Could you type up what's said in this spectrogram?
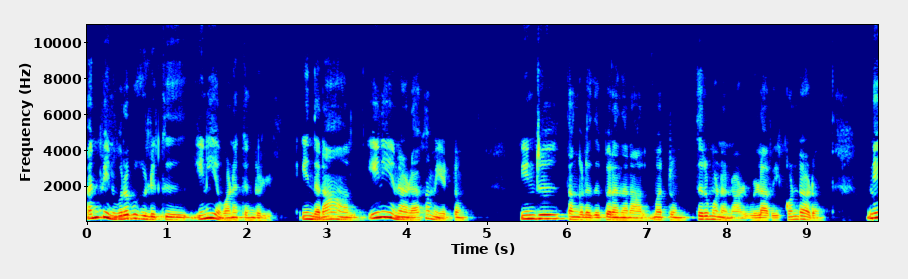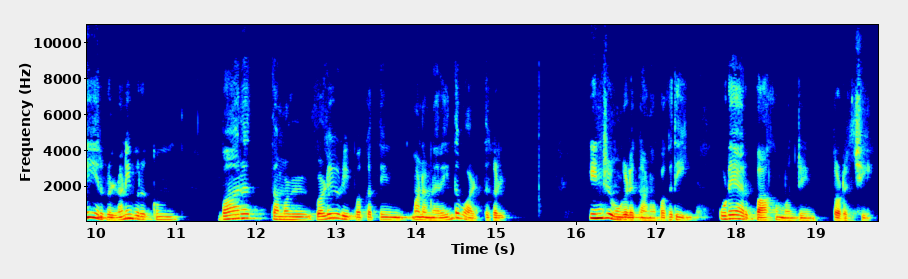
அன்பின் உறவுகளுக்கு இனிய வணக்கங்கள். இந்த நாள் இனிய நாளாக அமையட்டும். இன்று தங்களது பிறந்த நாள் மற்றும் திருமண நாள் விழாவை கொண்டாடும் நேயர்கள் அனைவருக்கும் பாரத் தமிழ் வழியொலி பக்கத்தின் மனம் நிறைந்த வாழ்த்துகள். இன்று உங்களுக்கான பகுதி உடையார் பாகம் ஒன்றின் தொடர்ச்சி.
